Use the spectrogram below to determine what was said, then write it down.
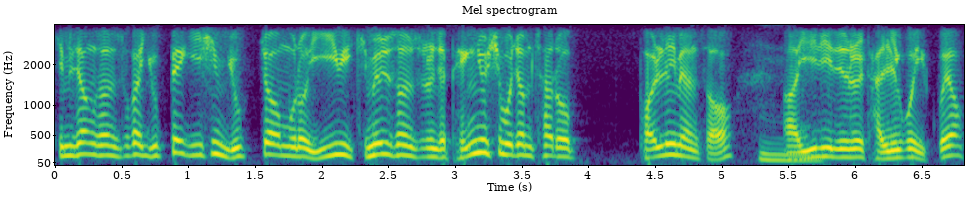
김세영 선수가 626점으로 2위 김효주 선수를 이제 165점 차로 벌리면서 음. 아, 1위를 달리고 있고요.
